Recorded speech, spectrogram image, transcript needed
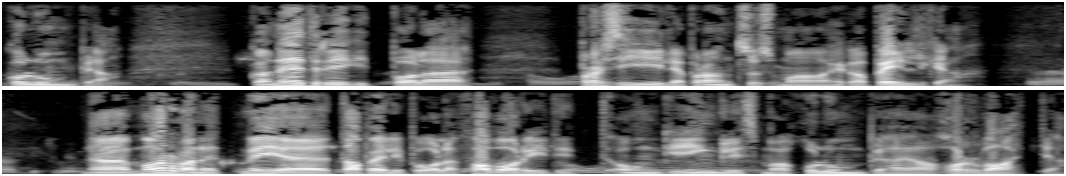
Kolumbia. ka need riigid pole Brasiilia, Prantsusmaa ega Belgia. ma arvan, et meie tabeli poole favoriidid ongi Inglismaa, Kolumbia ja Horvaatia,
